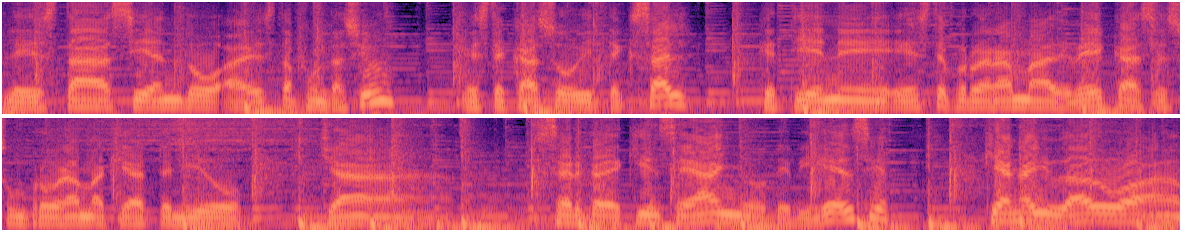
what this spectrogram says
le está haciendo a esta fundación, en este caso ITEXAL, que tiene este programa de becas, es un programa que ha tenido ya cerca de 15 años de vigencia que han ayudado a,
